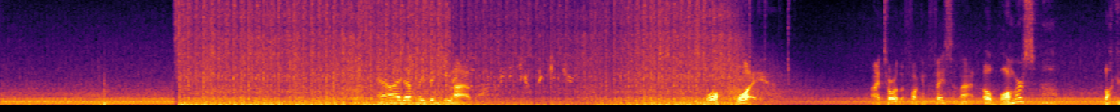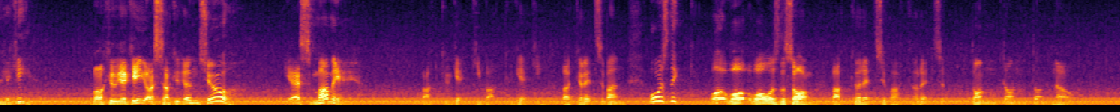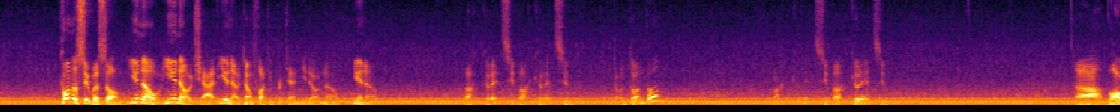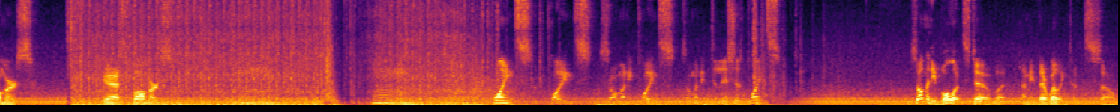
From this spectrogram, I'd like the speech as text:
Yeah, I definitely think you have. Oh, boy. I tore the fucking face of that. Oh, bombers? Bakugeki? Bakugeki or Sakugan too? Yes, mummy. Bakugeki, Bakugeki, Bakuretsuban. What was the what, what what was the song? Bakuretsu, Bakuretsu. Don don don. No. Konosuba song. You know, you know, chat. You know. Don't fucking pretend you don't know. You know. Bakuretsu, Bakuretsu. Don don don. Bakuretsu, Bakuretsu. Ah, bombers. Yes, bombers. Points. Points. So many points. So many delicious points. So many bullets, too, but, I mean, they're Wellingtons, so...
